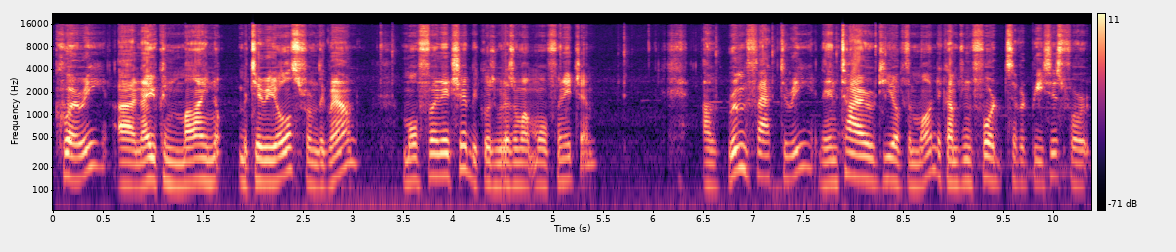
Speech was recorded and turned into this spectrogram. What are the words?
Quarry, uh, now you can mine materials from the ground. More furniture, because who doesn't want more furniture? Um, RimFactory, the entirety of the mod, it comes in four separate pieces for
